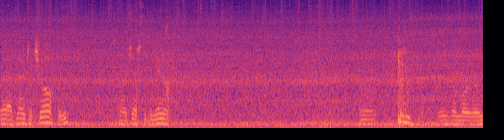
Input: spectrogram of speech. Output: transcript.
Well, I've learned a trophy, or just a beginner. Leave one more run.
